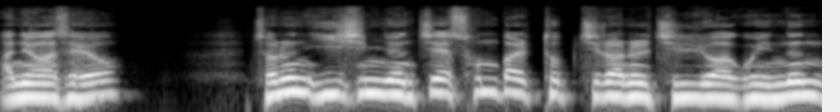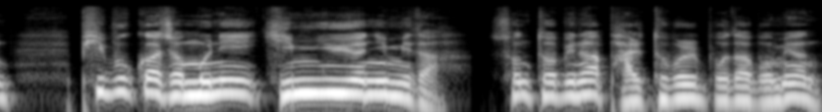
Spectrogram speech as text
안녕하세요. 저는 20년째 손발톱 질환을 진료하고 있는 피부과 전문의 김유연입니다. 손톱이나 발톱을 보다 보면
